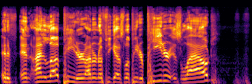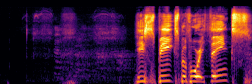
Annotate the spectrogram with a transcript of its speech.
and if, and I love Peter. I don't know if you guys love Peter. Peter is loud. He speaks before he thinks.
